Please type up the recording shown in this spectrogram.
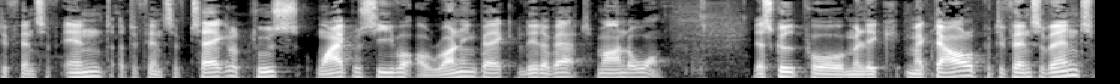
defensive end og defensive tackle, plus wide receiver og running back, lidt af hvert med andre ord. Jeg skød på Malik McDowell på defensive end,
